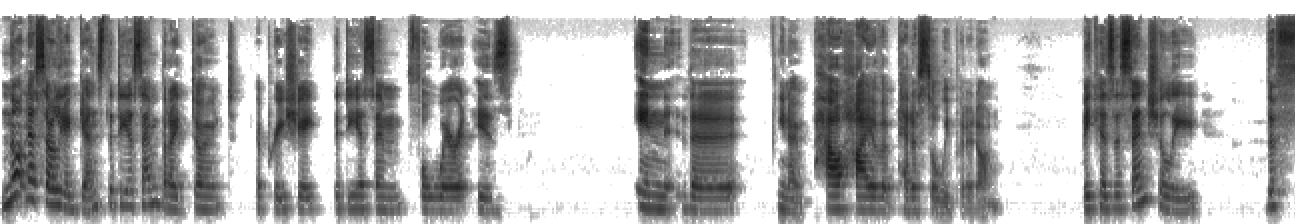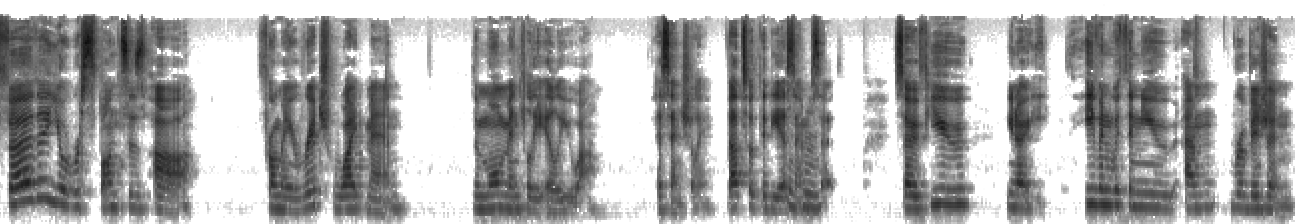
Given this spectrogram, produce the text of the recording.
not necessarily against the DSM, but I don't appreciate the DSM for where it is in the, you know, how high of a pedestal we put it on. Because essentially, the further your responses are from a rich white man, the more mentally ill you are, essentially. That's what the DSM Mhm. says. So if you, you know, even with the new um, revision,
